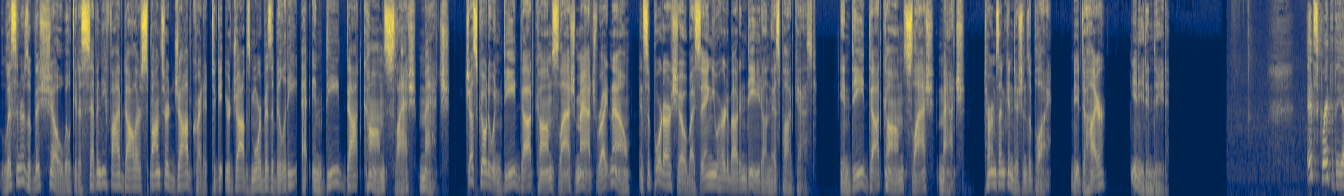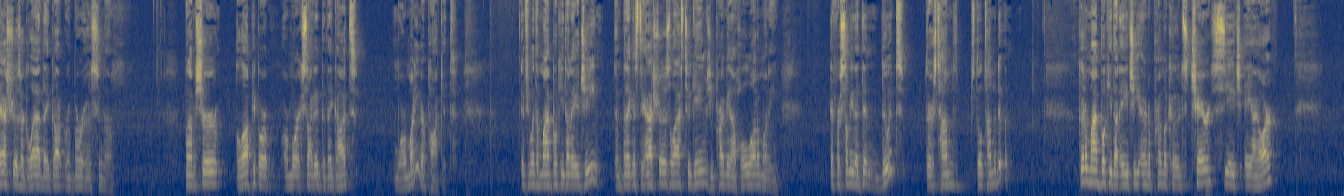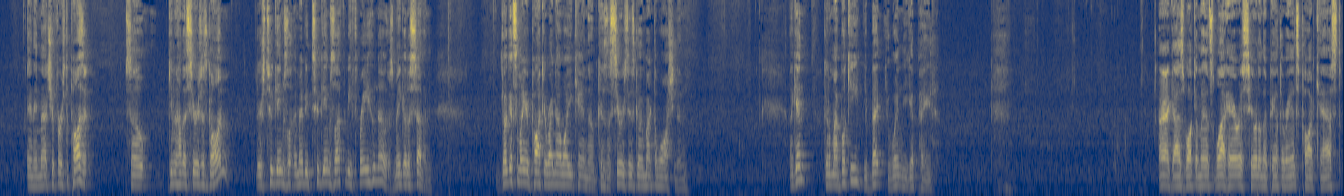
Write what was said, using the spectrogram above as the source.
listeners of this show will get a $75 sponsored job credit to get your jobs more visibility at Indeed.com slash match. Just go to Indeed.com slash match right now and support our show by saying you heard about Indeed on this podcast. Indeed.com slash match. Terms and conditions apply. Need to hire? You need Indeed. It's great that the Astros are glad they got Roberto Osuna. But I'm sure a lot of people are, are more excited that they got more money in their pocket. If you went to mybookie.ag and bet against the Astros the last two games, you probably made a whole lot of money. If for some of you that didn't do it, there's time, still time to do it. Go to mybookie.ag, enter the promo codes CHAIR, C H A I R, and they match your first deposit. So, given how the series has gone, there's two games left. There may be two games left, maybe three. Who knows? May go to seven. Go get some money in your pocket right now while you can, though, because the series is going back to Washington. Again, go to my bookie. You bet, you win, you get paid. All right, guys, welcome in. It's Vlad Harris here on another Panther Ants podcast.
